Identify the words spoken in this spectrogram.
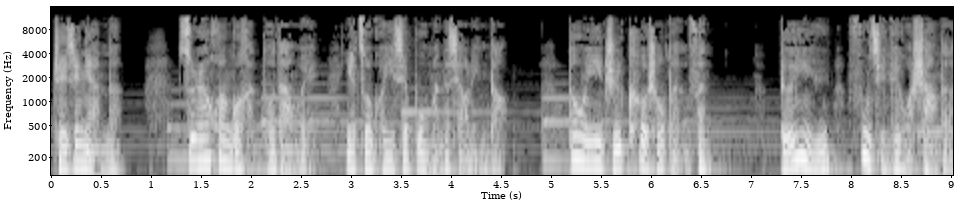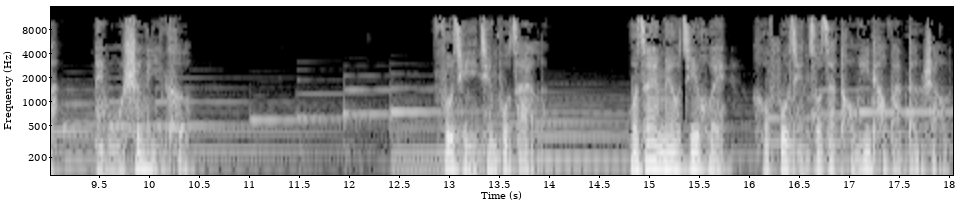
这些年呢，虽然换过很多单位，也做过一些部门的小领导。但我一直恪守本分，得益于父亲给我上的那无声一课。父亲已经不在了，我再也没有机会和父亲坐在同一条板凳上了。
